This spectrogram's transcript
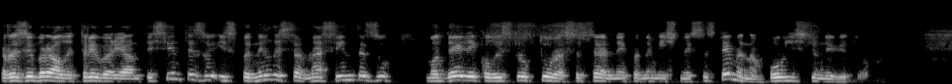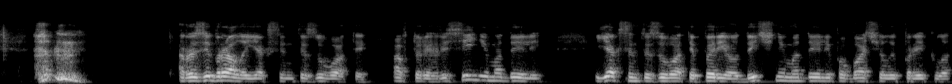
Розібрали три варіанти синтезу і спинилися на синтезу моделі, коли структура соціально-економічної системи нам повністю невідома. Розібрали, як синтезувати авторегресійні моделі, як синтезувати періодичні моделі, побачили приклад.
